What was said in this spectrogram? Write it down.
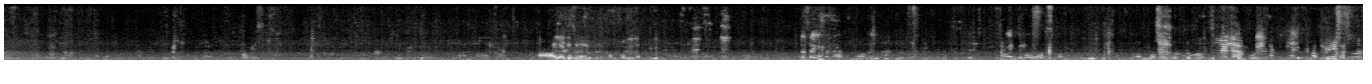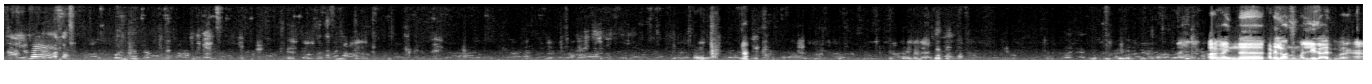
பாருங்க இந்த கடையில வந்து மல்லிகை இருக்கு பாருங்க.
